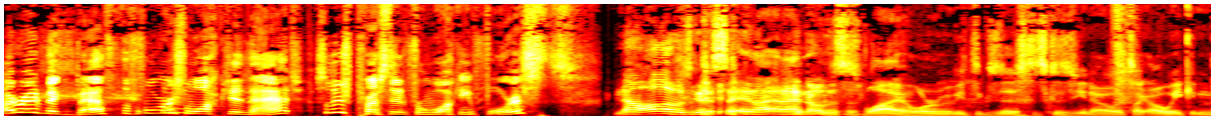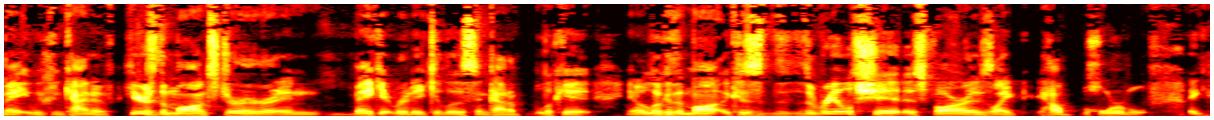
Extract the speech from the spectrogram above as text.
I read Macbeth. The forest walked in that, so there's precedent for walking forests. No, all I was gonna say, and I, and I know this is why horror movies exist, is because you know it's like, oh, we can make, we can kind of here's the monster and make it ridiculous and kind of look at, you know, look at the mon because the, the real shit as far as like how horrible, like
